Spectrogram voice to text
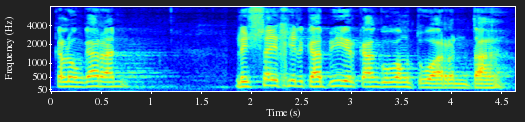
kelonggaran li syekhil kabir kanggo wong tua renta.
